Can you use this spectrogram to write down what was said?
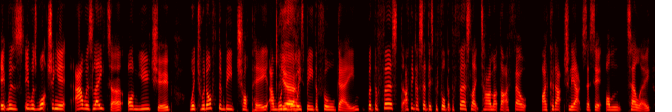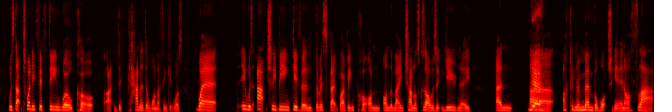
It was it was watching it hours later on YouTube, which would often be choppy and wouldn't Yeah. always be the full game. But the first, I think I've said this before, but the first like time that I felt I could actually access it on telly was that 2015 World Cup, uh, the Canada one, I think it was, where it was actually being given the respect by being put on on the main channels because I was at uni and Yeah. uh, I can remember watching it in our flat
